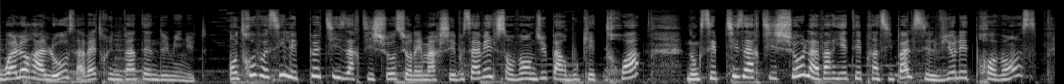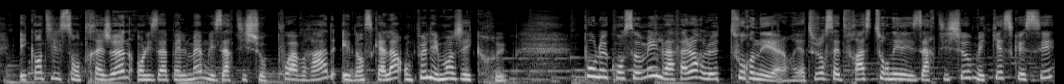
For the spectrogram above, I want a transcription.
Ou alors à l'eau, ça va être une vingtaine de minutes. On trouve aussi les petits artichauts sur les marchés. Vous savez, ils sont vendus par bouquet de trois. Donc ces petits artichauts, la variété principale, c'est le violet de Provence. Et quand ils sont très jeunes, on les appelle même les artichauts poivrades. Et dans ce cas-là, on peut les manger crus. Pour le consommer, il va falloir le tourner. Alors, il y a toujours cette phrase tourner les artichauts, mais qu'est-ce que c'est?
